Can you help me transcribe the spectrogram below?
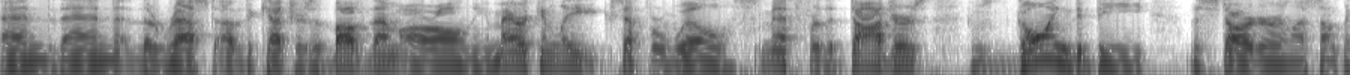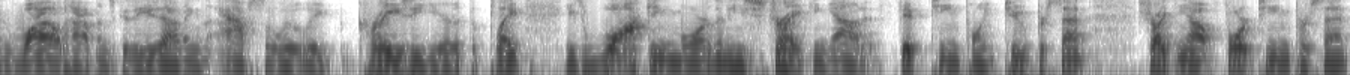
and then the rest of the catchers above them are all in the American League, except for Will Smith for the Dodgers, who's going to be the starter unless something wild happens because he's having an absolutely crazy year at the plate. He's walking more than he's striking out at 15.2%, striking out 14%.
